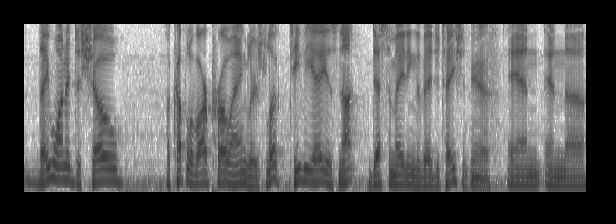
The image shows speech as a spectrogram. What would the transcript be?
they wanted to show a couple of our pro anglers, look, TVA is not decimating the vegetation. Yeah. And and uh,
